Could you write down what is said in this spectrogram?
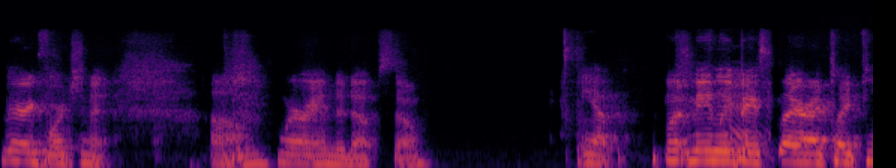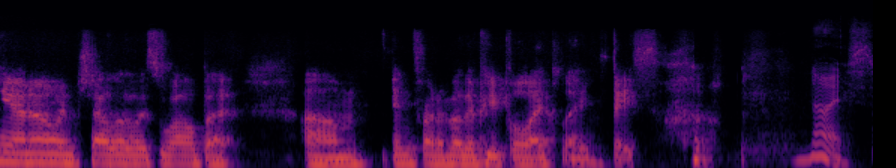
Very fortunate um, where I ended up. So, yep. But mainly bass player. I play piano and cello as well, but um, in front of other people, I play bass. nice.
